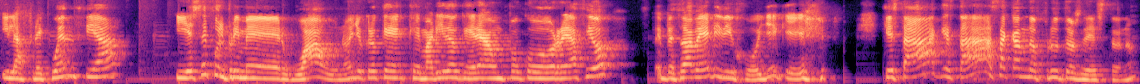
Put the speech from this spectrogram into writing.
y la frecuencia. Y ese fue el primer wow, ¿no? Yo creo que, que marido, que era un poco reacio, empezó a ver y dijo, oye, que, que está, que está sacando frutos de esto, ¿no?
